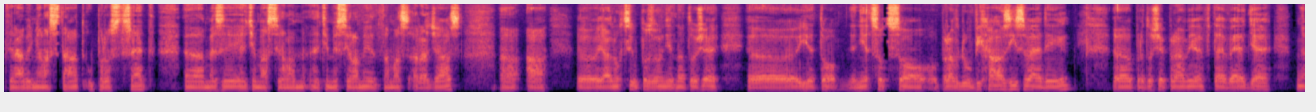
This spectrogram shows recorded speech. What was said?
která by měla stát uprostřed eh, mezi těma silami, těmi silami Tamas a Rajas. A, a eh, já jenom chci upozornit na to, že je to něco, co opravdu vychází z Védy, protože právě v té védě eh,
